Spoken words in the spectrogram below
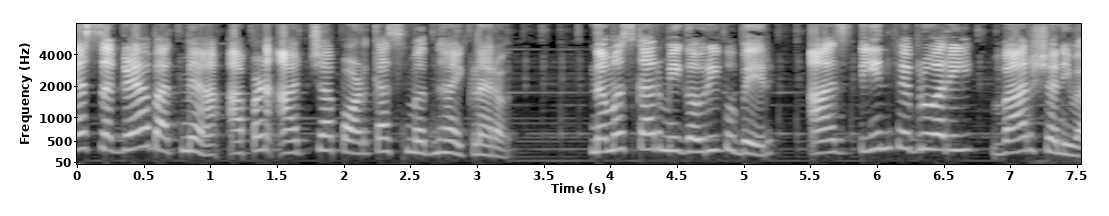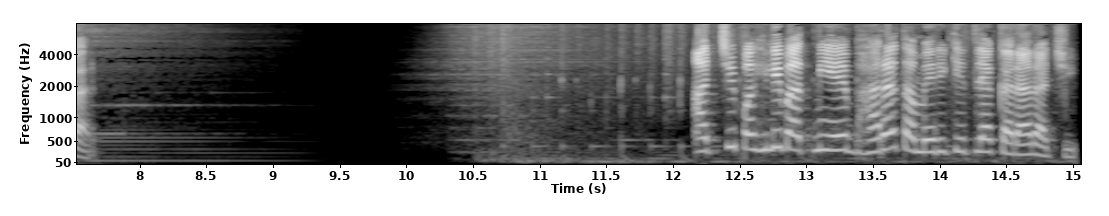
या सगळ्या बातम्या आपण आजच्या पॉडकास्ट मधनं ऐकणार आहोत. नमस्कार मी गौरी कुबेर. आज तीन फेब्रुवारी वार शनिवार. आजची पहिली बातमी आहे भारत अमेरिकेतल्या कराराची.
